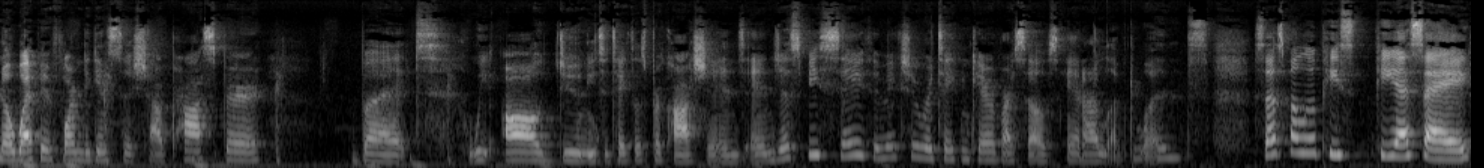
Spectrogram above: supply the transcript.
no weapon formed against us shall prosper but we all do need to take those precautions and just be safe and make sure we're taking care of ourselves and our loved ones. So that's my little piece, PSA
